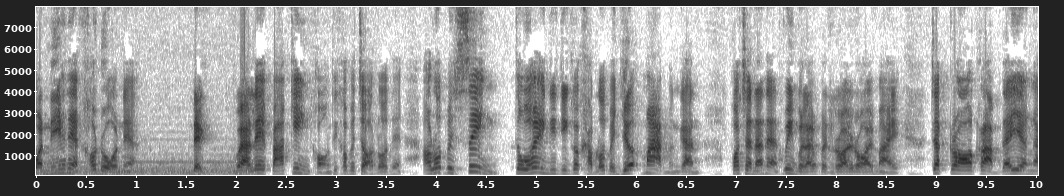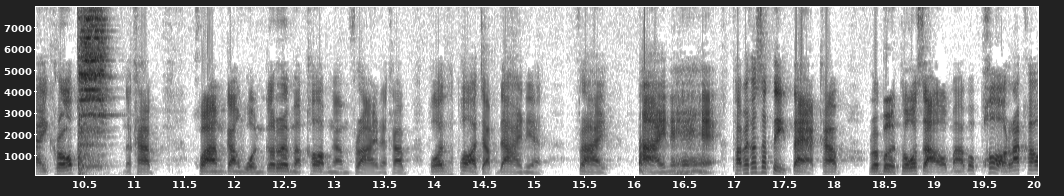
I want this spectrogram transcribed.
วันนี้เนี่ยเขาโดนเนี่ยเด็กแวลเล่พาร์กิ้งของที่เขาไปจอดรถเนี่ยเอารถไปซิ่ง ตัวเองจริงๆก็ขับรถไปเยอะมากเหมือนกัน เพราะฉะนั้นเนี่ยวิ่งไปแล้วเป็นร้อยร้อยไมล์จะกรอกลับได้ยังไงครบนะครับความกังวลก็เริ่มมาครอบงำฟรายนะครับเพราะพ่อจับได้เนี่ยฟรายตายแน่ทำให้เขาสติแตกครับระเบิดโทรศัพท์ออกมาว่าพ่อรักเขา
